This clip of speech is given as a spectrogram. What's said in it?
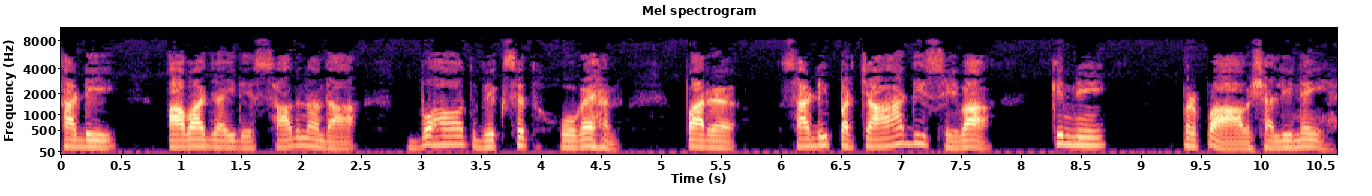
ਸਾਡੀ ਆਵਾਜਾਈ ਦੇ ਸਾਧਨਾਂ ਦਾ ਬਹੁਤ ਵਿਕਸਿਤ ਹੋ ਗਏ ਹਨ। ਪਰ ਸਾਡੀ ਪ੍ਰਚਾਰ ਦੀ ਸੇਵਾ ਕਿੰਨੀ ਪ੍ਰਭਾਵਸ਼ਾਲੀ ਨਹੀਂ ਹੈ।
